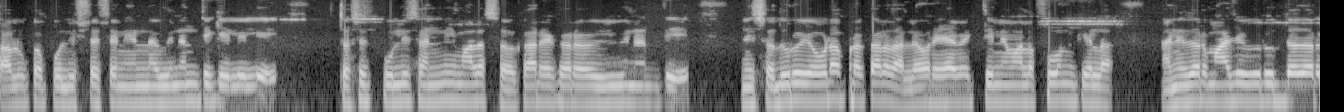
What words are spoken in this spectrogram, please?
तालुका पोलीस स्टेशन यांना विनंती केलेली आहे. तसेच पोलिसांनी मला सहकार्य करावी ही विनंती आहे. आणि सदुरू एवढा प्रकार झाल्यावर या व्यक्तीने मला फोन केला. आणि जर माझ्या विरुद्ध जर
